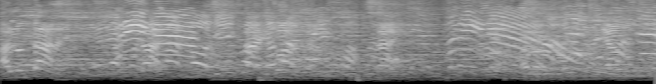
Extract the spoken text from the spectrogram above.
Allontana. Dai, dai, dai. Allora, andiamo.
